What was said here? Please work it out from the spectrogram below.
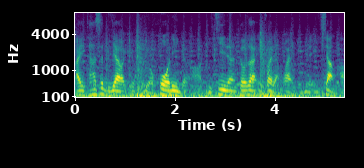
哎，它是比较有有获利的啊，一季呢都在一块两块以上哈。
